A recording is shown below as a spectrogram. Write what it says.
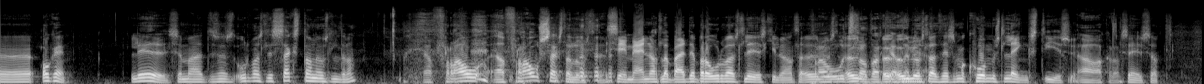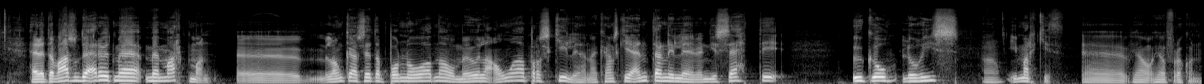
uh, ok liðið sem að þetta er semst úrvalslið 16 úrslildina Já, frá, eða frá 16 lúrslið sem er náttúrulega bara, þetta er bara skilur Frá náttúrulega útsláttarkeppninni. augljóslega þeir sem að komast lengst í þessu Já, akkurat Herra, þetta var svolítið erfitt með, með Markmann. Uh, langaði að setja Bono á þarna og mögulega á að bara skili þannig að kannski endar hann í liðinu. En ég setti Hugo Lloris Já. í markið uh, hjá, hjá frökkunum.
